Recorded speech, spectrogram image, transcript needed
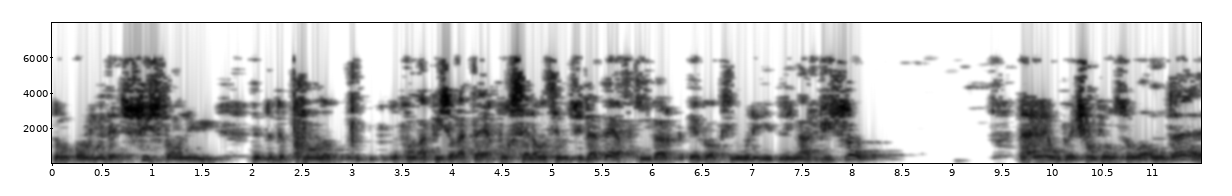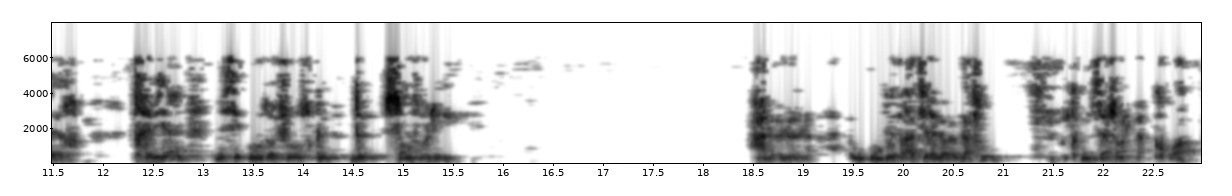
Donc au lieu d'être suspendu, de, prendre, appui sur la terre pour s'élancer au-dessus de la terre, ce qui évoque, si vous voulez, l'image du saut, ben, on peut être champion de saut à hauteur, très bien, mais c'est autre chose que de s'envoler. Ah, ou d'être attiré vers le plafond comme ça ai pas croix,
